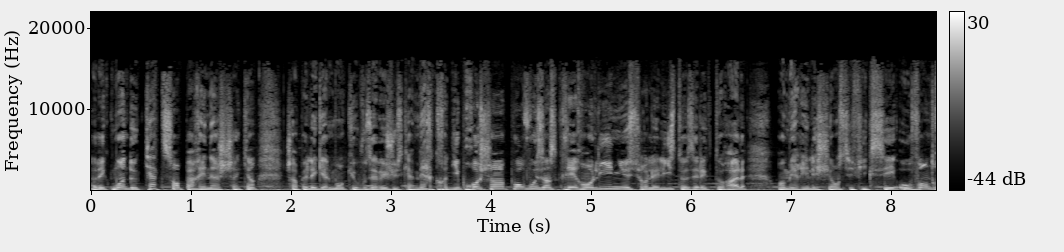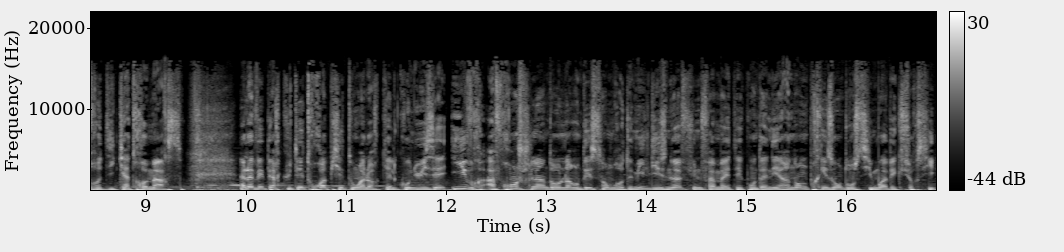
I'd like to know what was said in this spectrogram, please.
avec moins de 400 parrainages chacun. Je rappelle également que vous avez jusqu'à mercredi prochain pour vous inscrire en ligne sur les listes électorales. En mairie, l'échéance est fixée au vendredi 4 mars. Elle avait percuté trois piétons alors qu'elle conduisait ivre à Franchelin dans l'Ain en décembre 2019. Une femme a été condamnée à un an de prison dont six mois avec sursis.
